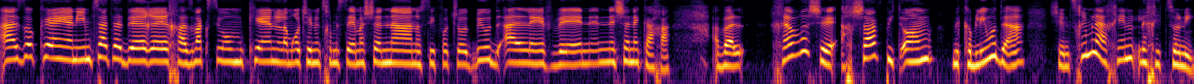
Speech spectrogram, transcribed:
אז אוקיי, אני אמצא את הדרך, אז מקסימום כן, למרות שהיינו צריכים לסיים השנה, נוסיף עוד שעות בי"א ונשנה ככה. אבל... חבר'ה שעכשיו פתאום מקבלים הודעה שהם צריכים להכין לחיצוני,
